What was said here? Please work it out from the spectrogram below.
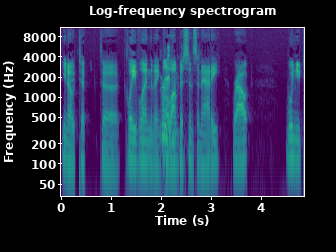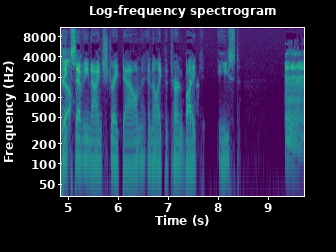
you know, to to Cleveland and then Mhm. Columbus, Cincinnati route, when you take Yeah. seventy nine straight down and then like the turnpike east, hmm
